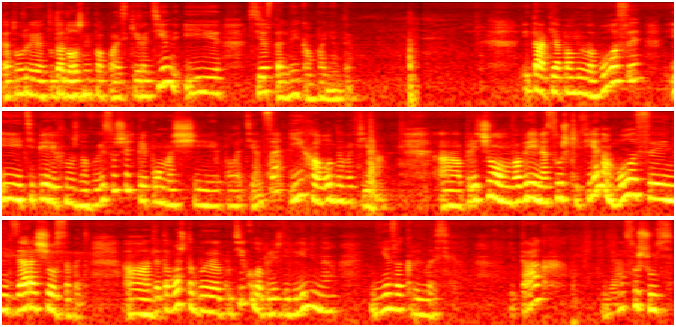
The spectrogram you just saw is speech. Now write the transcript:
которые туда должны попасть, кератин и все остальные компоненты. Итак, я помыла волосы, и теперь их нужно высушить при помощи полотенца и холодного фена. А, причем во время сушки феном волосы нельзя расчесывать, а, для того, чтобы кутикула преждевременно не закрылась. Итак, я сушусь.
